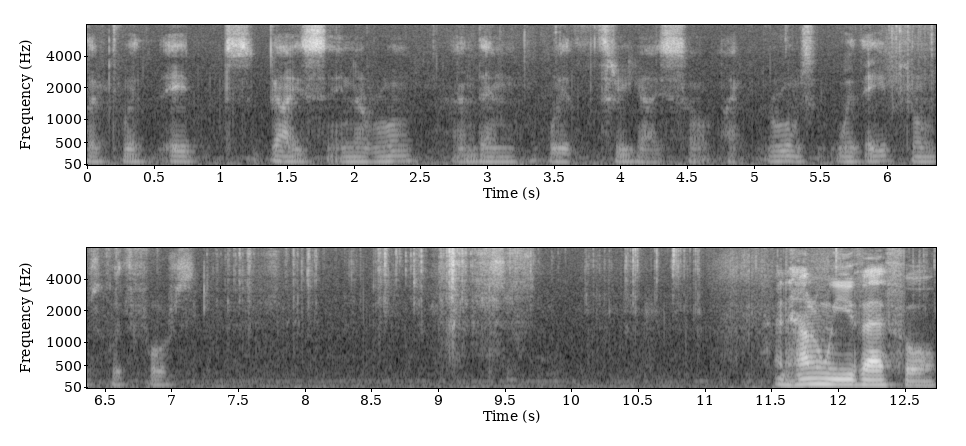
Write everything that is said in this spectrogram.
lived with eight guys in a room, and then with three guys, so like rooms with eight, rooms with fours. And how long were you there for?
